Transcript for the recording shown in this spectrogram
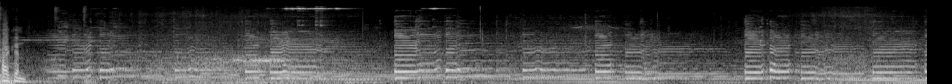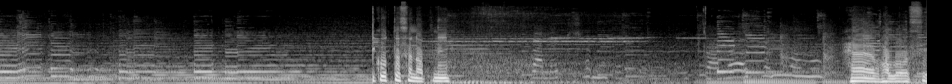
থাকেন। কি করতেছেন আপনি? হ্যাঁ ভালো আছি।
